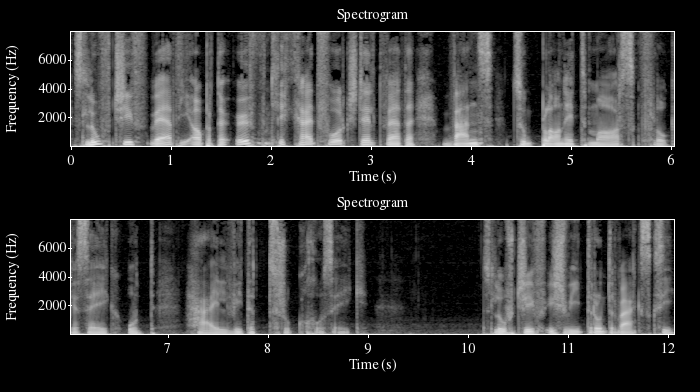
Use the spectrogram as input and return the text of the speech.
Das Luftschiff werde aber der Öffentlichkeit vorgestellt werden, wenn es zum Planet Mars geflogen sei und heil wieder zurückgekommen sei. Das Luftschiff ist weiter unterwegs gewesen.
